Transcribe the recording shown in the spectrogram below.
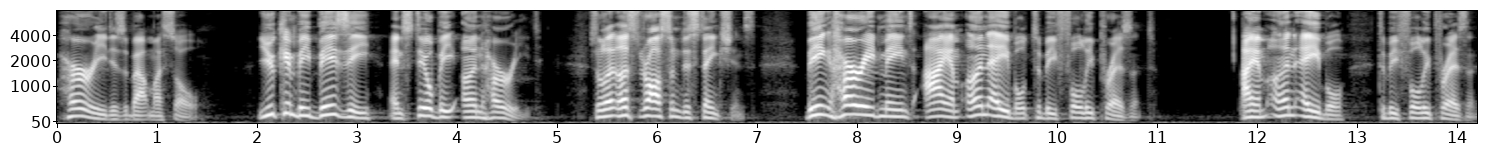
hurried is about my soul. You can be busy and still be unhurried. So let, us draw some distinctions. Being hurried means I am unable to be fully present. I am unable to be fully present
